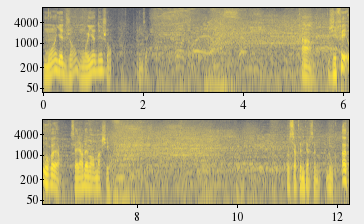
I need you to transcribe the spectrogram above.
Moins il y a de gens, moins il y a des gens. Exact. Ah, j'ai fait horreur. Ça a l'air d'avoir marché. Pour certaines personnes. Donc hop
